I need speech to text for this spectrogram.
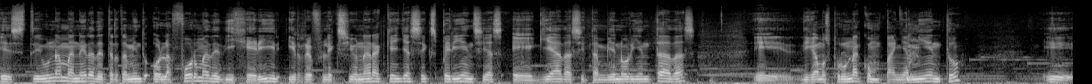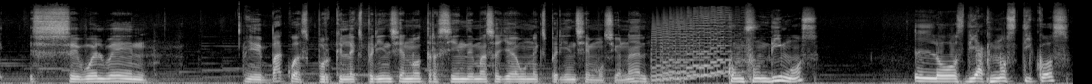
este, una manera de tratamiento o la forma de digerir y reflexionar aquellas experiencias eh, guiadas y también orientadas, eh, digamos, por un acompañamiento, eh, se vuelven vacuas porque la experiencia no trasciende más allá de una experiencia emocional. Confundimos los diagnósticos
